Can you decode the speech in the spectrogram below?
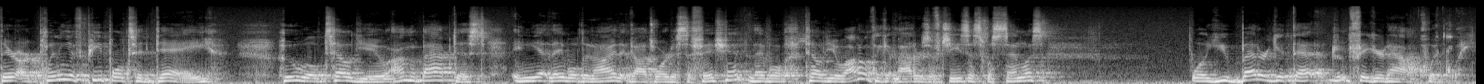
there are plenty of people today who will tell you, I'm a Baptist, and yet they will deny that God's word is sufficient. They will tell you, I don't think it matters if Jesus was sinless. Well, you better get that figured out quickly.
